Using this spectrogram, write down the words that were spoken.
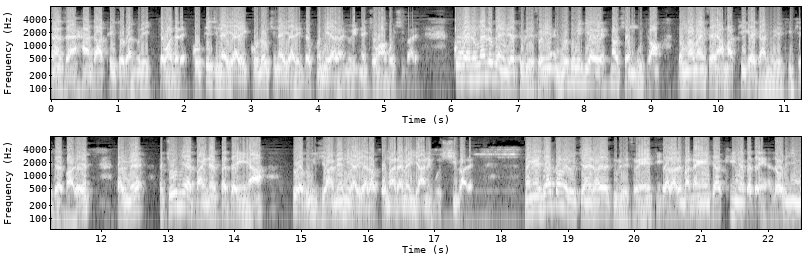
ဆန်ဆန်ဟန်တာထိန်းချုပ်တာမျိုးတွေကြုံရတတ်တယ်ကိုဖြစ်ချင်တဲ့အရာတွေကိုလှုပ်ချင်တဲ့အရာတွေလုပ်ခွင့်မရတာမျိုးတွေနဲ့ကြုံရဖို့ရှိပါတယ်ကိုယ်ပိုင်လုပ်ငန်းလုပ်ကိုင်နေတဲ့သူတွေဆိုရင်အမျိုးသမီးတစ်ယောက်ရဲ့နှောက်ယှက်မှုကြောင့်လုပ်ငန်းပိုင်းဆိုင်ရာမှာထိခိုက်တာမျိုးတွေဖြစ်တတ်ပါတယ်ဒါပေမဲ့အကျိုးမြတ်ပိုင်းနဲ့ပတ်သက်ရင်ဟာသူ့အတူရာမြဲနေရာတွေကတော့ပုံမှန်တိုင်းပဲရနိုင်ဖို့ရှိပါတယ်နိုင်ငံခြားသွားမယ်လို့ကြံထားတဲ့သူတွေဆိုရင်ဒီကာလထဲမှာနိုင်ငံခြားခီးနဲ့ပတ်သက်ရင်အလောတကြီးမ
